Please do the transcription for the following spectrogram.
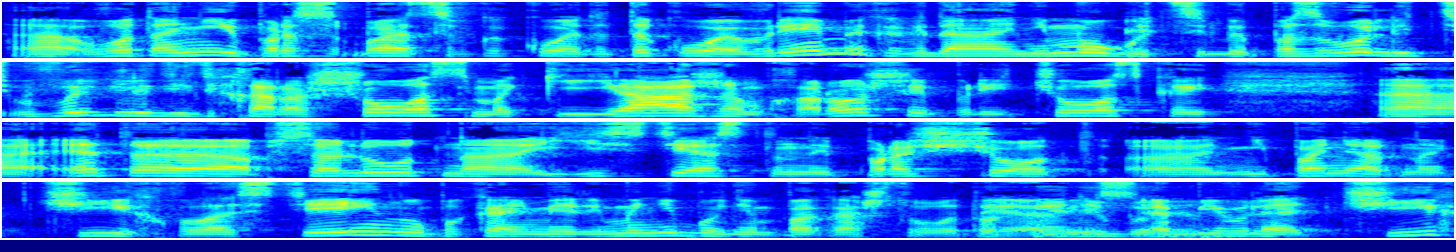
э, вот они просыпаются в какое-то такое время, когда они могут себе позволить выглядеть хорошо, с макияжем, хорошей прической. Э, это абсолютно естественный просчет э, непонятно чьих властей, ну, по крайней мере, мы не будем пока что вот пока объяс... объявлять чьих.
